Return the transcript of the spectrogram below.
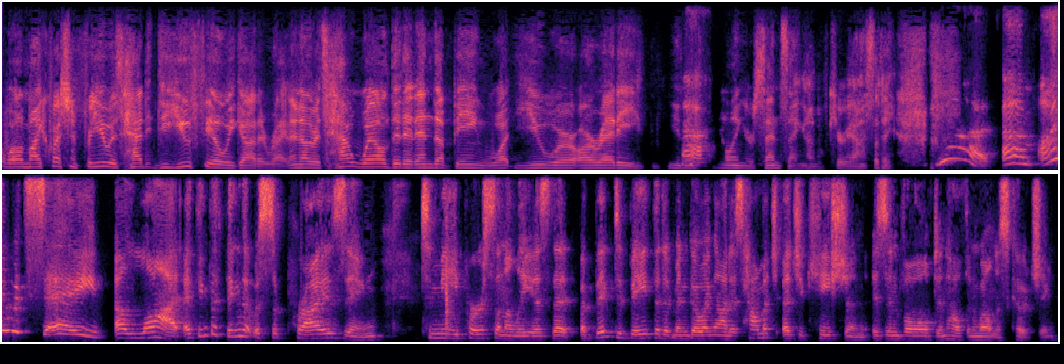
Well, my question for you is how did, do you feel we got it right? In other words, how well did it end up being what you were already, you know, uh, feeling or sensing out of curiosity? Yeah, um, I would say a lot. I think the thing that was surprising to me personally is that a big debate that had been going on is how much education is involved in health and wellness coaching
